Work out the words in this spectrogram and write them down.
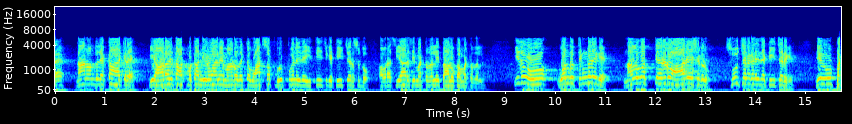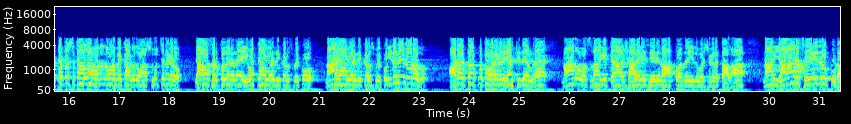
ನಾನೊಂದು ಲೆಕ್ಕ ಹಾಕಿದೆ. ಈ ಆಡಳಿತಾತ್ಮಕ ನಿರ್ವಹಣೆ ಮಾಡೋದಕ್ಕೆ ವಾಟ್ಸಪ್ ಗ್ರೂಪ್ಗಳಿದೆ ಇತ್ತೀಚೆಗೆ ಟೀಚರ್ಸ್ದು, ಅವರ ಸಿ ಆರ್ ಸಿ ಮಟ್ಟದಲ್ಲಿ, ತಾಲೂಕಾ ಮಟ್ಟದಲ್ಲಿ. ಇದು ಒಂದು ತಿಂಗಳಿಗೆ ನಲವತ್ತೆರಡು ಆದೇಶಗಳು, ಸೂಚನೆಗಳಿದೆ ಟೀಚರ್ಗೆ. ನೀವು ಪಠ್ಯಪುಸ್ತಕ ಅಲ್ಲ ಮೊದಲು ನೋಡಬೇಕಾಗೋದು, ಆ ಸೂಚನೆಗಳು ಯಾವ ಸರ್ಕ್ಯುಲರ್ ಇದೆ, ಇವತ್ತು ಯಾವ ವರದಿ ಕಳಿಸ್ಬೇಕು, ನಾಳೆ ಯಾವ ವರದಿ ಕಳಿಸ್ಬೇಕು, ಇದನ್ನೇ ನೋಡೋದು. ಆಡಳಿತಾತ್ಮಕ ಹೊರೆಗಳು ಎಷ್ಟಿದೆ ಅಂದ್ರೆ, ನಾನು ಹೊಸದಾಗಿ ಶಾಲೆಗೆ ಸೇರಿದ ಹತ್ತು ಹದಿನೈದು ವರ್ಷಗಳ ಕಾಲ ನಾವು ಯಾರು ಸೇರಿದ್ರು ಕೂಡ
